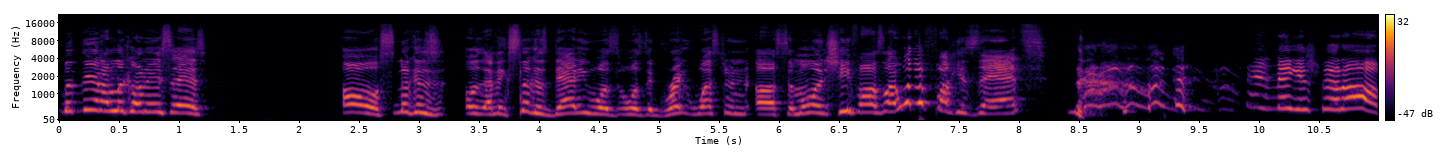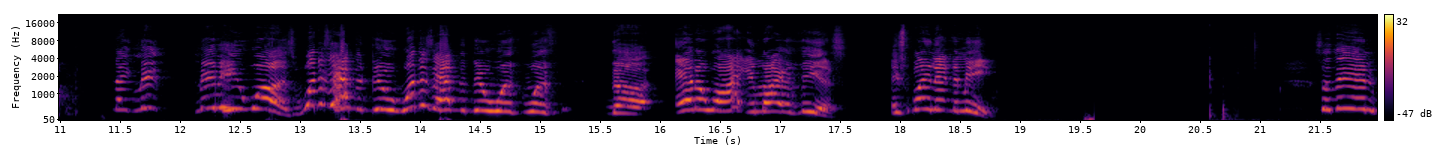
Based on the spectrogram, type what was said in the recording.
but then I look on it and says, "Oh, Snuka's I think Snuka's daddy was was the Great Western uh, Samoan chief." I was like, "What the fuck is that?" Ain't making shit up. like may- maybe he was. What does it have to do? What does it have to do with with the Anoa'i and Maivias? Explain that to me. So then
